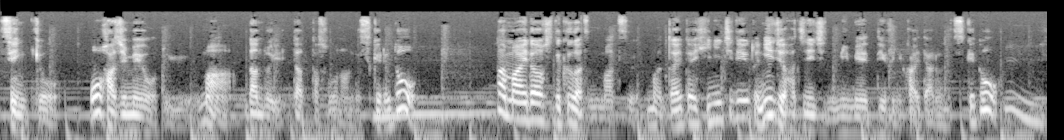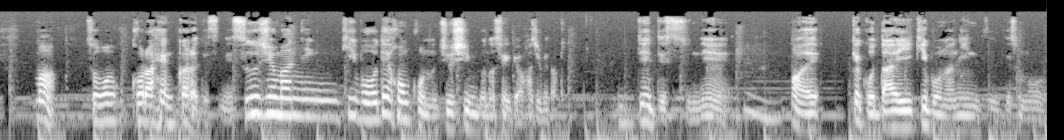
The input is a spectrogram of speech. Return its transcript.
選挙を始めようという、まあ、段取りだったそうなんですけれど、まあ、前倒しで9月の末、まあ、大体日にちで言うと28日の未明っていうふうに書いてあるんですけど、うん。まあ、そこら辺からですね、数十万人規模で香港の中心部の選挙を始めたと。でですね、うん。まあ、え結構大規模な人数で、その、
